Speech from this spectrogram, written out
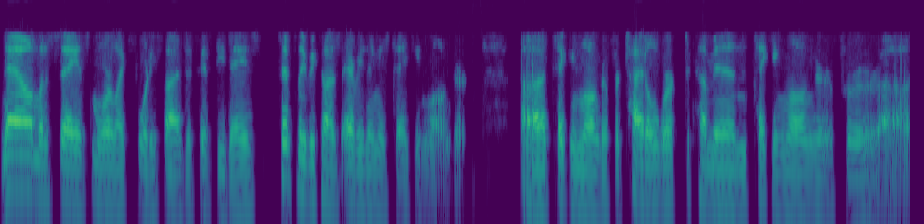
Now I'm going to say it's more like 45 to 50 days, simply because everything is taking longer. Uh, taking longer for title work to come in, taking longer for uh,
